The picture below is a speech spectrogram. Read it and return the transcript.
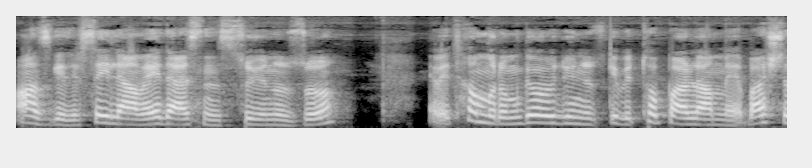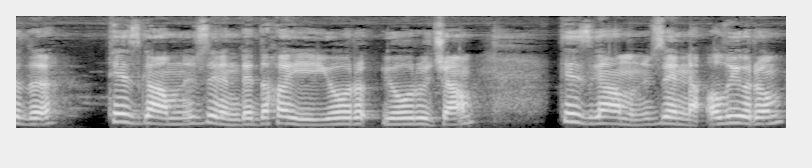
az gelirse ilave edersiniz suyunuzu. Evet hamurum gördüğünüz gibi toparlanmaya başladı. Tezgahımın üzerinde daha iyi yoğur yoğuracağım. Tezgahımın üzerine alıyorum.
